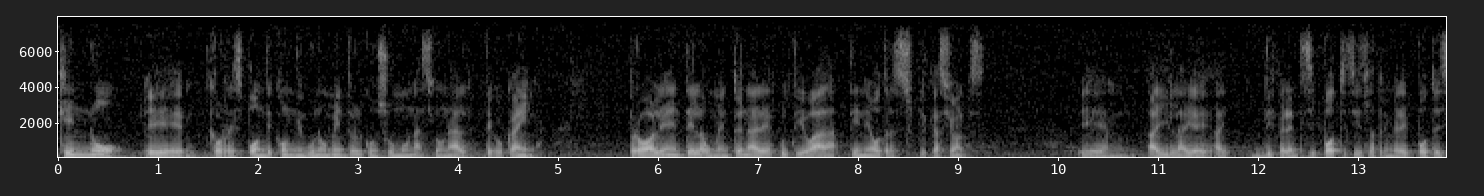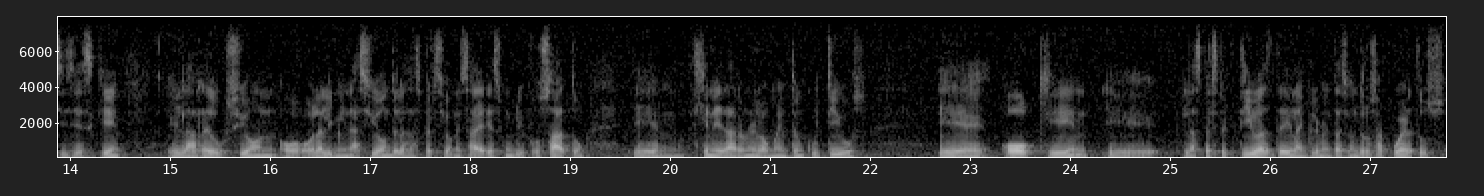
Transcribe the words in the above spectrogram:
que no corresponde con ningún aumento en el consumo nacional de cocaína. Probablemente el aumento en área cultivada tiene otras explicaciones. Eh, hay, diferentes hipótesis. La primera hipótesis es que eh, la reducción o, la eliminación de las aspersiones aéreas con glifosato generaron el aumento en cultivos o que las perspectivas de la implementación de los acuerdos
